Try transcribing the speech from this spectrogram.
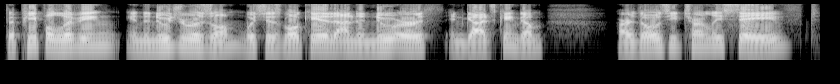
The people living in the New Jerusalem, which is located on the new earth in God's kingdom, are those eternally saved,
